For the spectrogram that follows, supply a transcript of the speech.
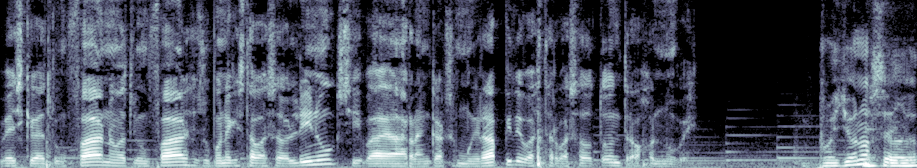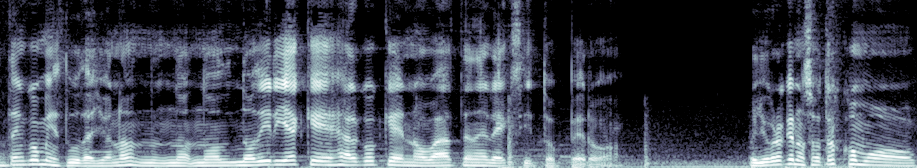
veis que va a triunfar, no va a triunfar, se supone que está basado en Linux y va a arrancarse muy rápido y va a estar basado todo en trabajo en nube. Pues yo no sé, yo tengo mis dudas. Yo no, no, no, no diría que es algo que no va a tener éxito, pero, pero yo creo que nosotros como,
